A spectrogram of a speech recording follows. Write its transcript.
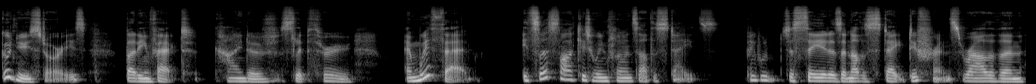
good news stories, but in fact, kind of slipped through. And with that, it's less likely to influence other states. People just see it as another state difference rather than,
